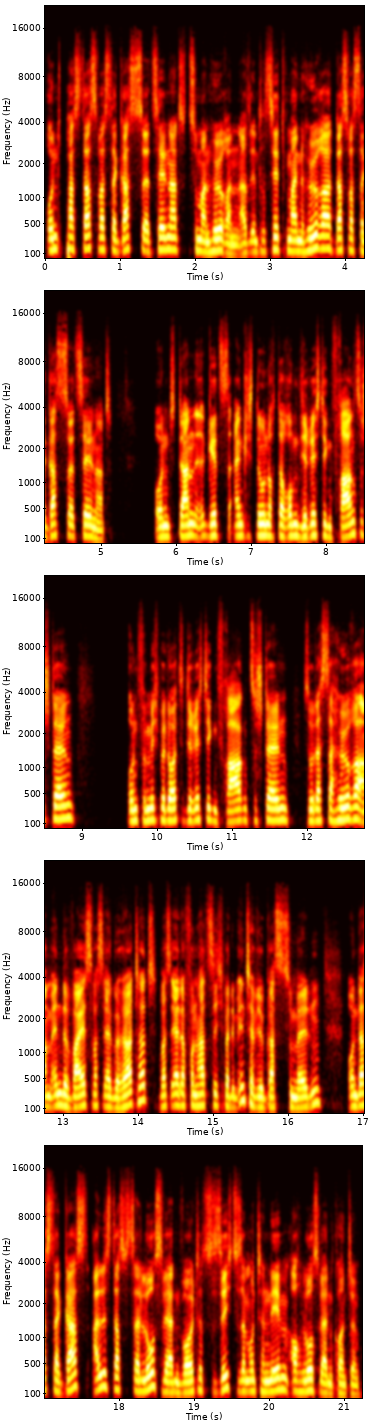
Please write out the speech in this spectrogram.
und passt das, was der Gast zu erzählen hat, zu meinen Hörern. Also interessiert meine Hörer das, was der Gast zu erzählen hat. Und dann geht es eigentlich nur noch darum, die richtigen Fragen zu stellen. Und für mich bedeutet die richtigen Fragen zu stellen, so dass der Hörer am Ende weiß, was er gehört hat, was er davon hat, sich bei dem Interviewgast zu melden und dass der Gast alles das, was er loswerden wollte, zu sich, zu seinem Unternehmen auch loswerden konnte.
